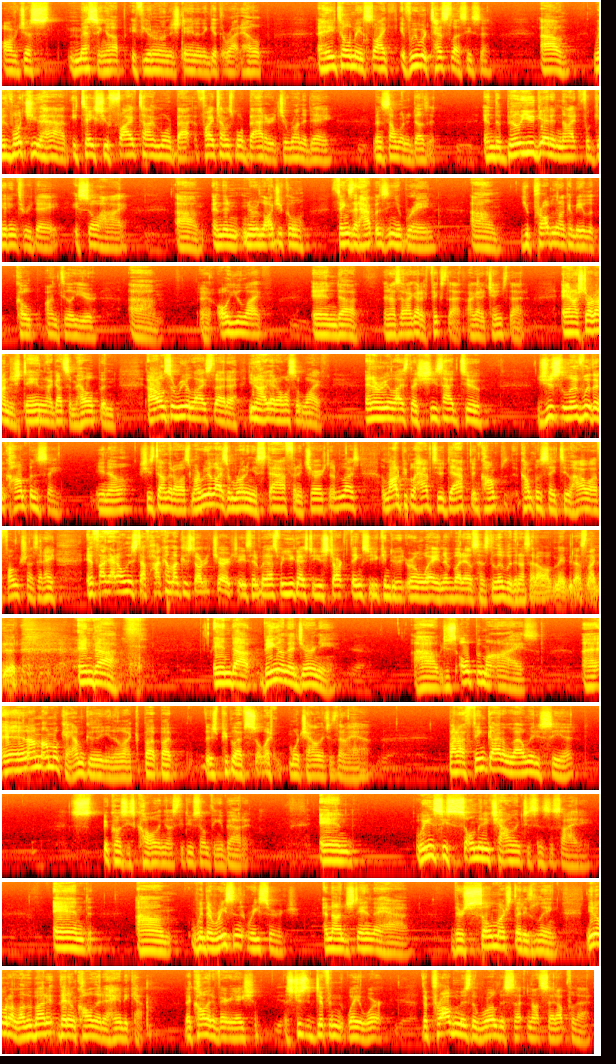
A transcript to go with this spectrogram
of just messing up if you don't understand it and get the right help. And he told me it's like if we were Teslas. He said. Um, with what you have, it takes you five, time more ba- five times more battery to run a day than someone who does it. And the bill you get at night for getting through a day is so high. Um, and the neurological things that happens in your brain, um, you're probably not going to be able to cope until you're um, uh, all your life. And, uh, and I said, I got to fix that. I got to change that. And I started understanding. I got some help. And I also realized that, uh, you know, I got an awesome wife. And I realized that she's had to just live with and compensate. You know, she's done that awesome. I realized I'm running a staff in a church, and I realized a lot of people have to adapt and comp- compensate to how I function. I said, hey, if I got all this stuff, how come I could start a church? He said, well, that's what you guys do. You start things so you can do it your own way, and everybody else has to live with it. And I said, oh, maybe that's not good. and uh, and uh, being on that journey, uh, just opened my eyes, uh, and I'm, I'm okay. I'm good, you know. Like, but but there's people who have so much more challenges than I have. But I think God allowed me to see it because He's calling us to do something about it. And we can see so many challenges in society. And um, with the recent research and the understanding they have, there's so much that is linked. You know what I love about it? They don't call it a handicap, they call it a variation. Yeah. It's just a different way to work. Yeah. The problem is the world is not set up for that.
